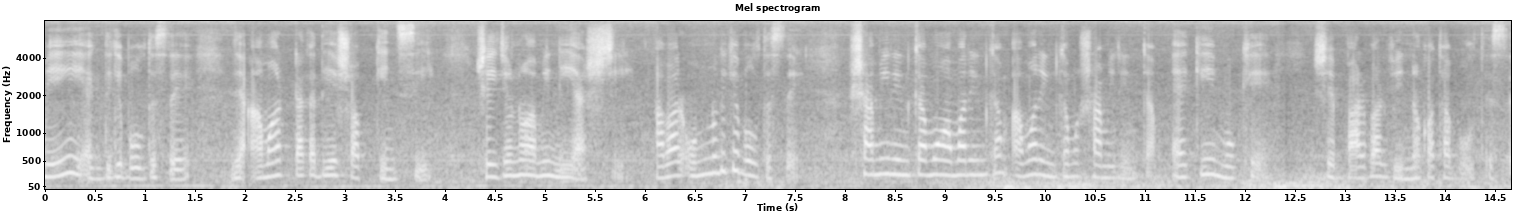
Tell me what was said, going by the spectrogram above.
মেয়েই একদিকে বলতেছে যে, আমার টাকা দিয়ে সব কিনছি, সেই জন্য আমি নিয়ে আসছি। আবার অন্যদিকে বলতেছে, স্বামীর ইনকামও আমার ইনকাম আমার ইনকামও স্বামীর ইনকাম একই মুখে সে বারবার ভিন্ন কথা বলতেছে।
